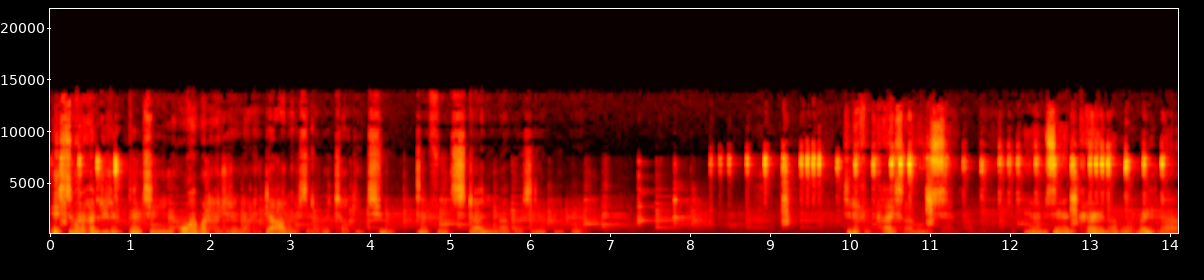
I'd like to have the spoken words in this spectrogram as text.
it's one hundred and thirteen or one hundred and nine dollars, and we're talking two different starting levels here, people. Two different price levels. You know what I'm saying? The current level right now.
